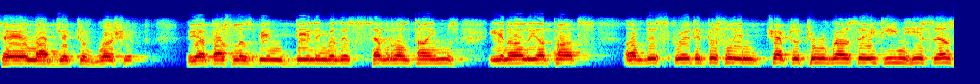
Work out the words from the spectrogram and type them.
same object of worship. The apostle has been dealing with this several times in earlier parts of this great epistle in chapter 2, verse 18, he says,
